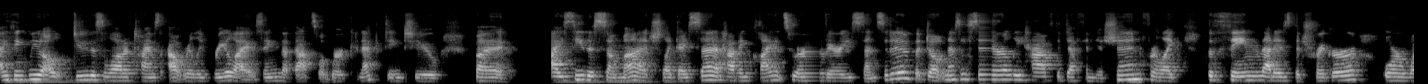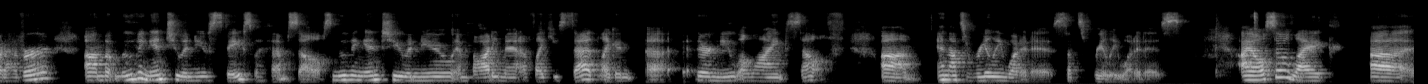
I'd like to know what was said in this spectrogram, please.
I think we all do this a lot of times without really realizing that that's what we're connecting to. But I see this so much. Like I said, having clients who are very sensitive, but don't necessarily have the definition for like the thing that is the trigger or whatever. Um, but moving into a new space with themselves, moving into a new embodiment of, like you said, like an, uh, their new aligned self. Um, and that's really what it is. That's really what it is. I also like uh,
